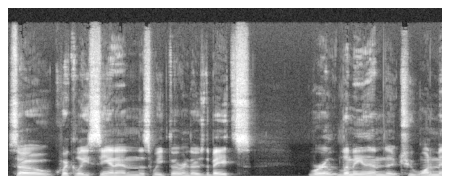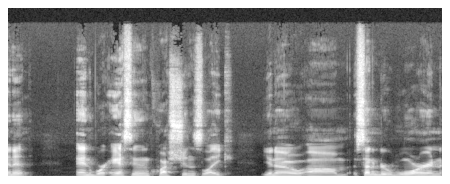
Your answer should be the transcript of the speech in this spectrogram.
So quickly, CNN this week during those debates, we're limiting them to, to one minute, and we're asking them questions like, you know, um, Senator Warren,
